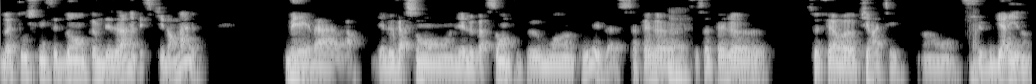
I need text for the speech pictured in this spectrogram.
on a tous foncé dedans comme des ânes, et ce qui est normal. Mais bah voilà, il y a le versant, il y a le versant un petit peu moins cool, et bah, ça s'appelle, euh, ça s'appelle euh, se faire euh, pirater. Hein, je vulgarise, hein.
